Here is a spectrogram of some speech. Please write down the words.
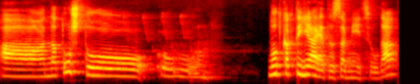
а на то, что, э, ну вот как-то я это заметил, да,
